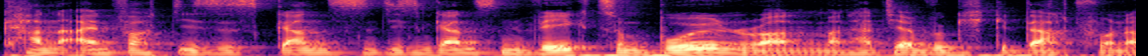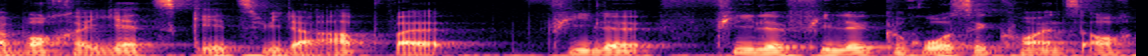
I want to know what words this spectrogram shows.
kann einfach dieses ganze, diesen ganzen Weg zum Bullenrun, man hat ja wirklich gedacht vor einer Woche, jetzt geht es wieder ab, weil viele, viele, viele große Coins auch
